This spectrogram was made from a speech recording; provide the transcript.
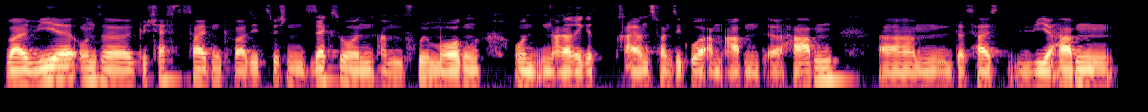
weil wir unsere Geschäftszeiten quasi zwischen 6 Uhr am frühen Morgen und in aller Regel 23 Uhr am Abend äh, haben. Ähm, das heißt, wir haben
